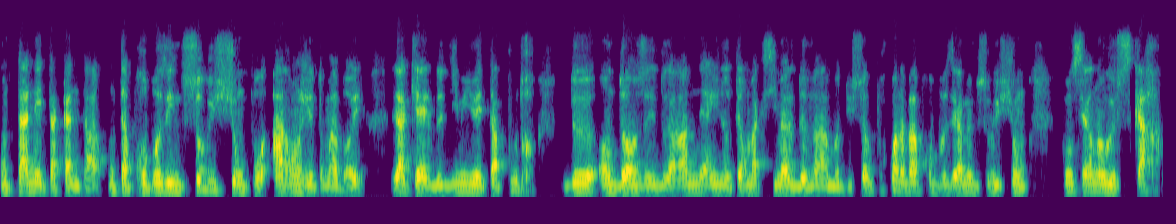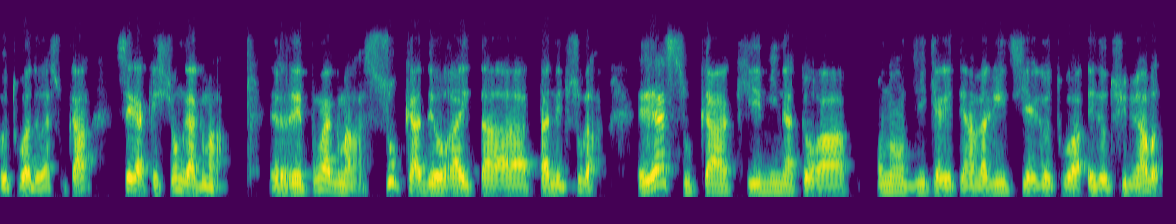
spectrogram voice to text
on t'a ta on t'a proposé une solution pour arranger ton maboy, laquelle de diminuer ta poutre de, en, de la ramener à une hauteur maximale de 20 à mode du sol. Pourquoi on n'a pas proposé la même solution concernant le scar que toi de la souka? C'est la question de l'agmara. Répond l'agmara. Souka de oraita tanepsuga. La qui est minatora, on en dit qu'elle était invalide si elle le toit et au-dessus de Mabot.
